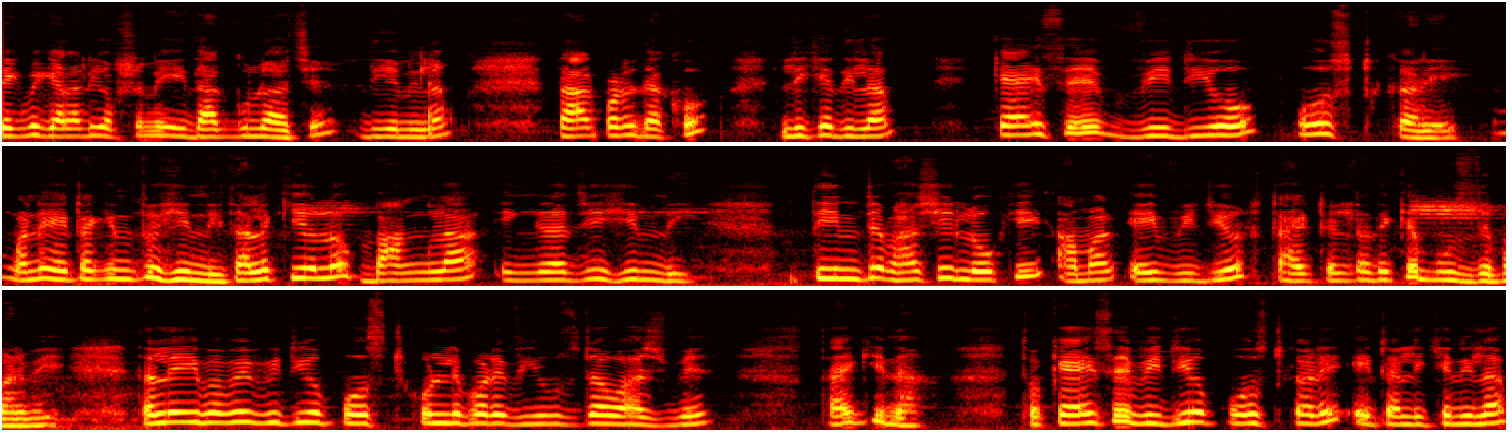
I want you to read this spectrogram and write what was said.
দেখবে গ্যালারি অপশানে এই দাগগুলো আছে, দিয়ে নিলাম। তারপরে দেখো, লিখে দিলাম ক্যাসে ভিডিও পোস্ট করে। মানে এটা কিন্তু হিন্দি। তাহলে কি হলো? বাংলা, ইংরাজি, হিন্দি। তিনটে ভাষী লোকই আমার এই ভিডিওর টাইটেলটা দেখে বুঝতে পারবে। তাহলে এইভাবে ভিডিও পোস্ট করলে পরে ভিউজটাও আসবে। তাই কি না? তো ক্যাসে ভিডিও পোস্ট করে, এটা লিখে নিলাম।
